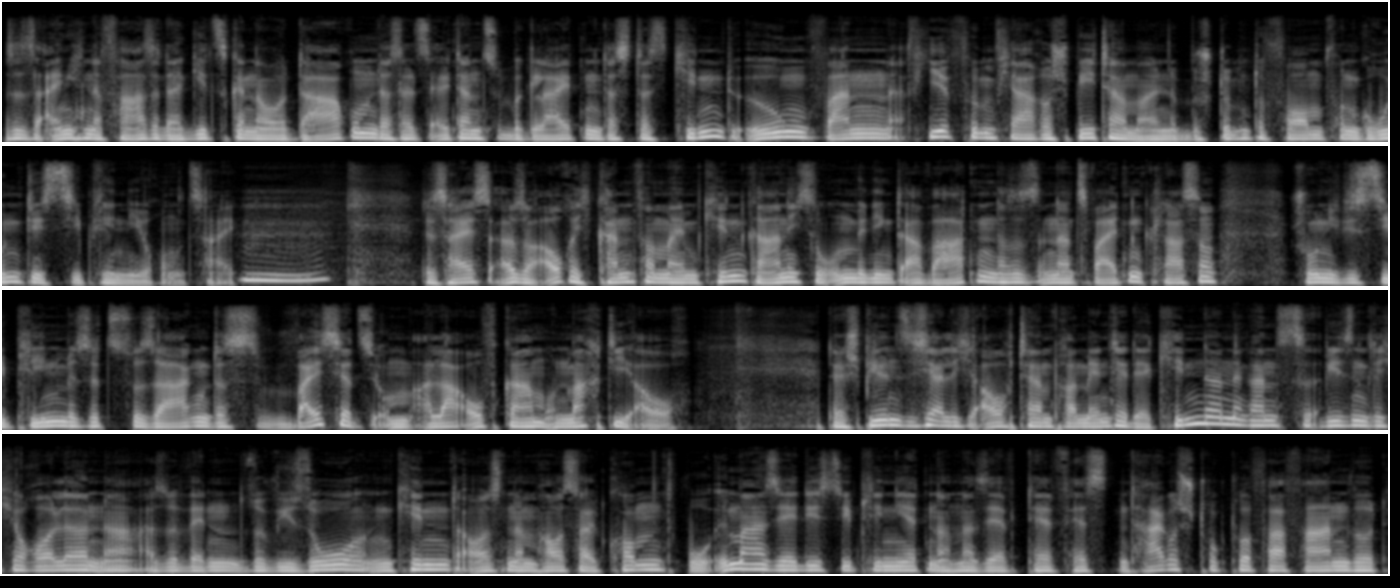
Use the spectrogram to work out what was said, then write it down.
es ist eigentlich eine Phase, da geht es genau darum, das als Eltern zu begleiten, dass das Kind irgendwann vier, fünf Jahre später mal eine bestimmte Form von Grunddisziplinierung zeigt. Mhm. Das heißt also auch, ich kann von meinem Kind gar nicht so unbedingt erwarten, dass es in der zweiten Klasse schon die Disziplin besitzt, zu sagen, das weiß jetzt um alle Aufgaben und macht die auch. Da spielen sicherlich auch Temperamente der Kinder eine ganz wesentliche Rolle. Ne? Also wenn sowieso ein Kind aus einem Haushalt kommt, wo immer sehr diszipliniert nach einer sehr festen Tagesstruktur verfahren wird,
